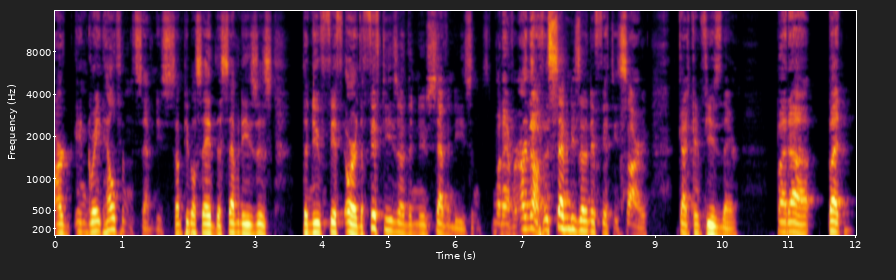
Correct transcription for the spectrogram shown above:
are in great health in the 70s some people say the 70s is the new fifth or the 50s or the new 70s and whatever. Or no the 70s or the new 50s sorry. Got confused there. But uh but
